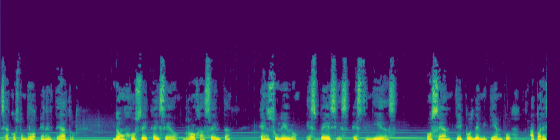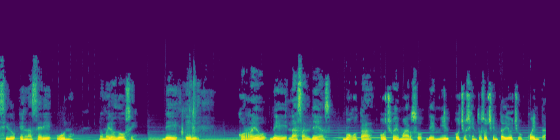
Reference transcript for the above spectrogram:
se acostumbró en el teatro. Don José Caicedo Rojas Celta, en su libro Especies extinguidas, o sean tipos de mi tiempo, aparecido en la serie 1, número 12, de El Correo de las Aldeas, Bogotá, 8 de marzo de 1888, cuenta,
